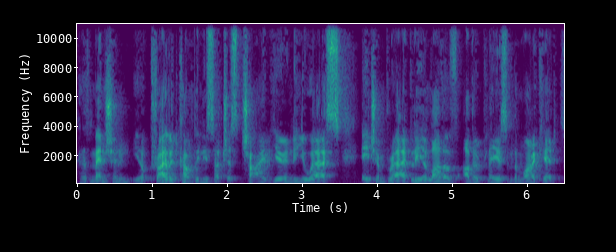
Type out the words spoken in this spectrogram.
kind of mention, you know, private companies such as Chime here in the US, HM Bradley, a lot of other players in the market.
